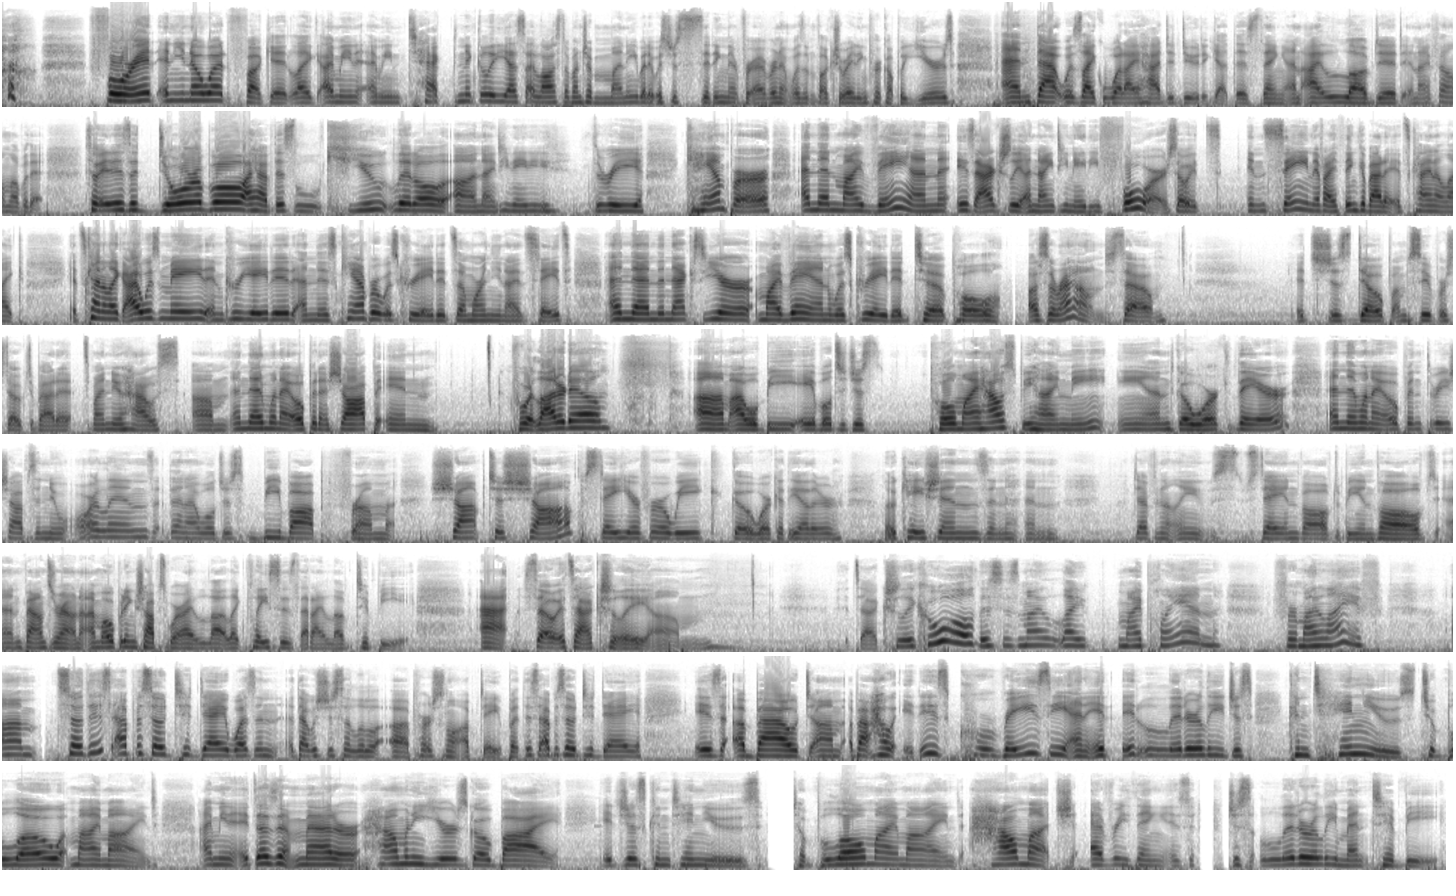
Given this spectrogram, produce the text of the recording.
for it and you know what? Fuck it. Like i mean i mean technically yes i lost a bunch of money but it was just sitting there forever and it wasn't fluctuating for a couple years and that was like what i had to do to get this thing and i loved it and i fell in love with it. So it is adorable. I have this l- cute little uh, 1983 camper and then my van is actually a 1984 so it's insane if i think about it. It's kind of like it's kind of like I was made and created, and this camper was created somewhere in the United States. And then the next year, my van was created to pull us around. So it's just dope. I'm super stoked about it. It's my new house. Um, and then when I open a shop in Fort Lauderdale, um, I will be able to just pull my house behind me and go work there. And then when I open three shops in New Orleans, then I will just bebop from shop to shop, stay here for a week, go work at the other locations and and definitely stay involved, be involved and bounce around. I'm opening shops where I love like places that I love to be at. So it's actually um it's actually cool. This is my life, my plan for my life. Um, so this episode today wasn't. That was just a little uh, personal update. But this episode today is about um, about how it is crazy and it it literally just continues to blow my mind. I mean, it doesn't matter how many years go by, it just continues to blow my mind how much everything is just literally meant to be.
